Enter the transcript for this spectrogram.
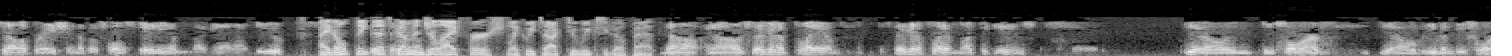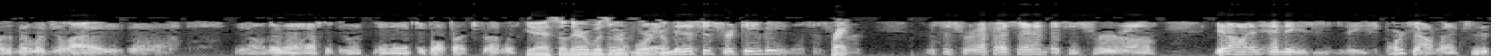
celebration of a full stadium again. Do you? I don't think that's coming July 1st like we talked 2 weeks ago, Pat. No, no. If they're going to play them, if they're going to play a month of games, you know, before, you know, even before the middle of July, uh, you know, they're going to have to do it in empty ballparks probably. Yeah, so there was a report And this is for TV. This is for, Right. This is for FSN. This is for, uh, you know, and, and these these sports outlets that,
